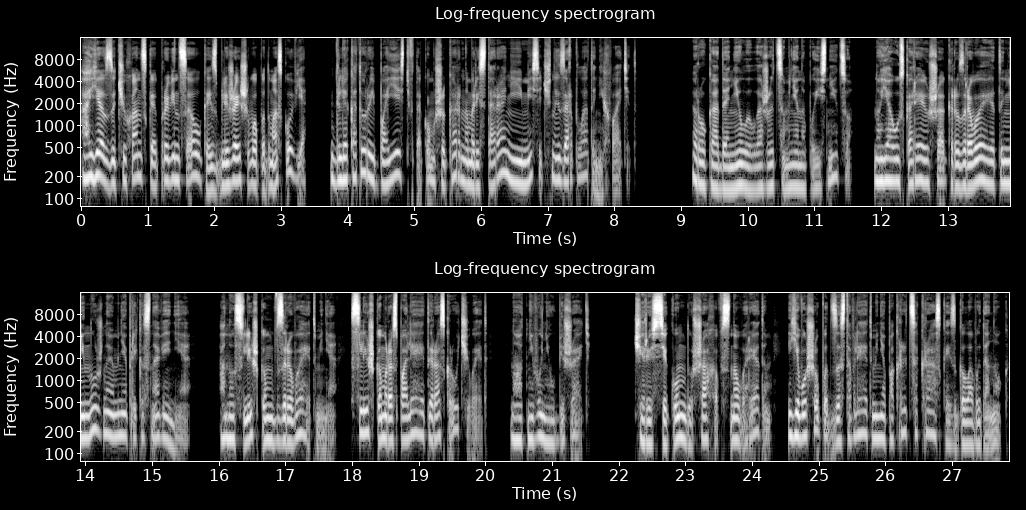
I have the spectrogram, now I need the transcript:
а я зачуханская провинциалка из ближайшего Подмосковья, для которой поесть в таком шикарном ресторане и месячной зарплаты не хватит. Рука Данилы ложится мне на поясницу, но я ускоряю шаг, разрывая это ненужное мне прикосновение. Оно слишком взрывает меня, слишком распаляет и раскручивает, но от него не убежать. Через секунду Шахов снова рядом, его шепот заставляет меня покрыться краской с головы до ног.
